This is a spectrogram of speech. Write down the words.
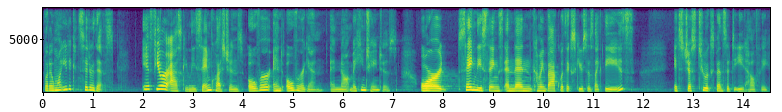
But I want you to consider this. If you are asking these same questions over and over again and not making changes, or saying these things and then coming back with excuses like these, it's just too expensive to eat healthy.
